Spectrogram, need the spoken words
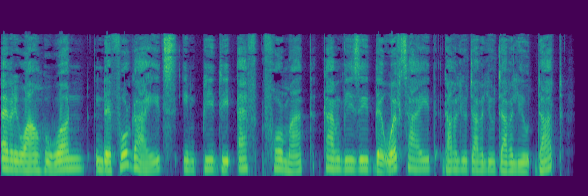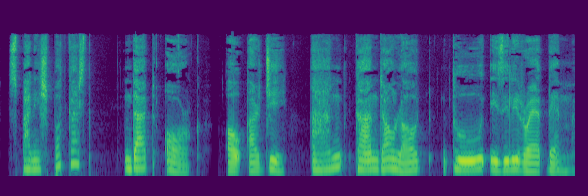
Everyone who wants the four guides in PDF format can visit the website www.spanishpodcast.org and can download to easily read them.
